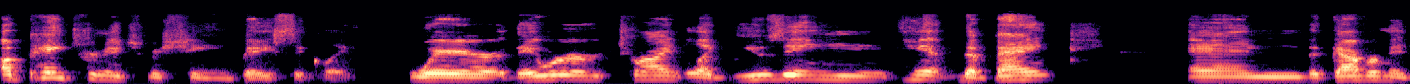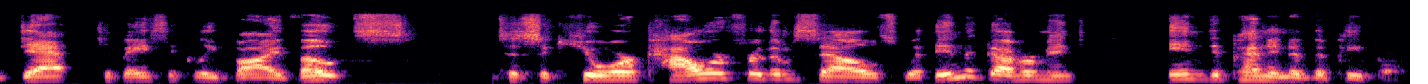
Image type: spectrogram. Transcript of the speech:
a patronage machine, basically, where they were trying, like, using the bank and the government debt to basically buy votes to secure power for themselves within the government, independent of the people.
